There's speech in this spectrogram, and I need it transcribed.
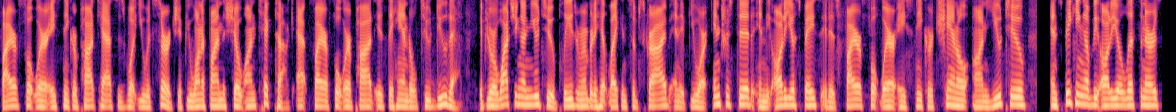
Fire Footwear, a sneaker podcast is what you would search. If you want to find the show on TikTok, at Fire Footwear Pod is the handle to do that. If you are watching on YouTube, please remember to hit like and subscribe. And if you are interested in the audio space, it is Fire Footwear, a sneaker channel on YouTube. And speaking of the audio listeners,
